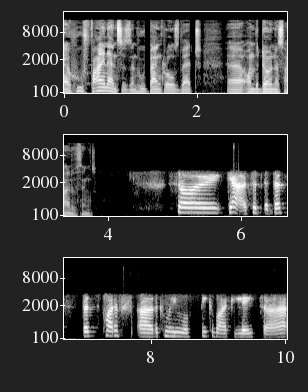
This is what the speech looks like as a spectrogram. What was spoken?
uh, who finances and who bankrolls that uh, on the donor side of things. So yeah, so that's that's part of uh, the committee we'll speak about later.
